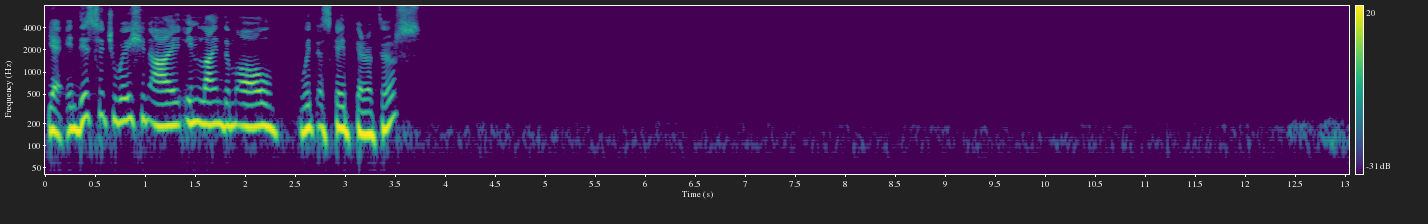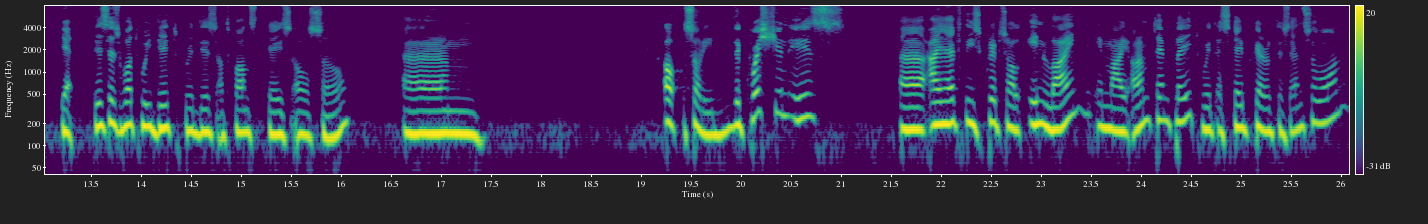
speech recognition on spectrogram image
yeah, in this situation, I inline them all with escape characters. Yeah, this is what we did with this advanced case also. Um, oh, sorry. The question is, uh, I have these scripts all inline in my ARM template with escape characters and so on.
